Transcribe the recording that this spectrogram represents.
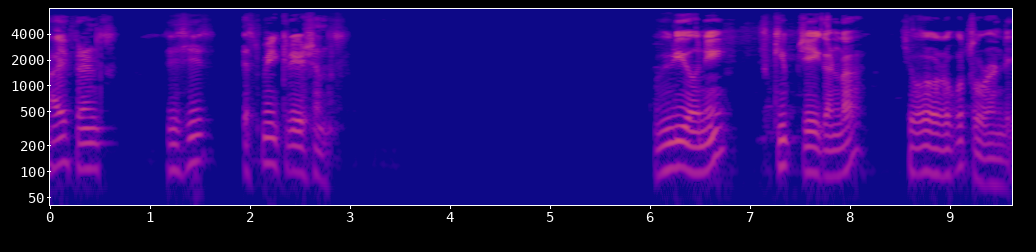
Hi friends this is Esmee creations వీడియోని స్కిప్ చేయకుండా చివరి వరకు చూడండి.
